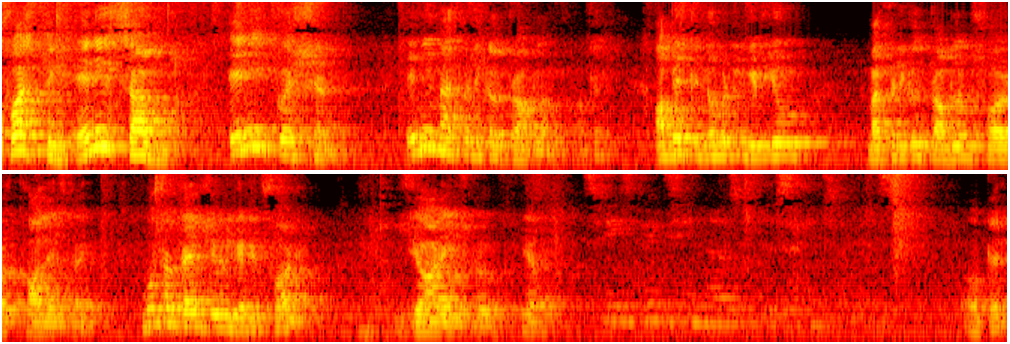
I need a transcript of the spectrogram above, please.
first thing, any sum, any question, any mathematical problem, okay? Obviously, nobody will give you mathematical problems for college, right? Most of the times you will get it for your age group. Is. Okay.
